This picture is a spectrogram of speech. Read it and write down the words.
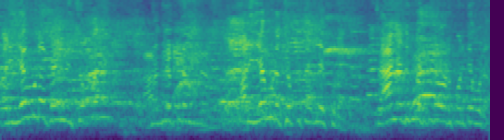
వాడు ఏముడో భయం లేదు వాడు ఏముడో చెప్పు తగిలే కూడా. ఫ్యాన్ అడ్డు పెట్టుకుంటే వాడు కొడితే కూడా.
